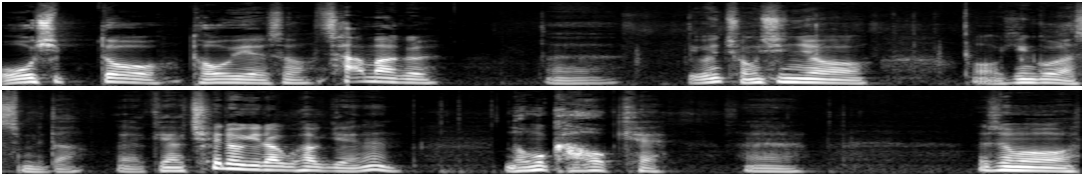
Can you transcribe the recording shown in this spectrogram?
50도 더위에서 사막을, 예, 이건 정신력인 것 같습니다. 예, 그냥 체력이라고 하기에는 너무 가혹해. 예. 그래서 뭐,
